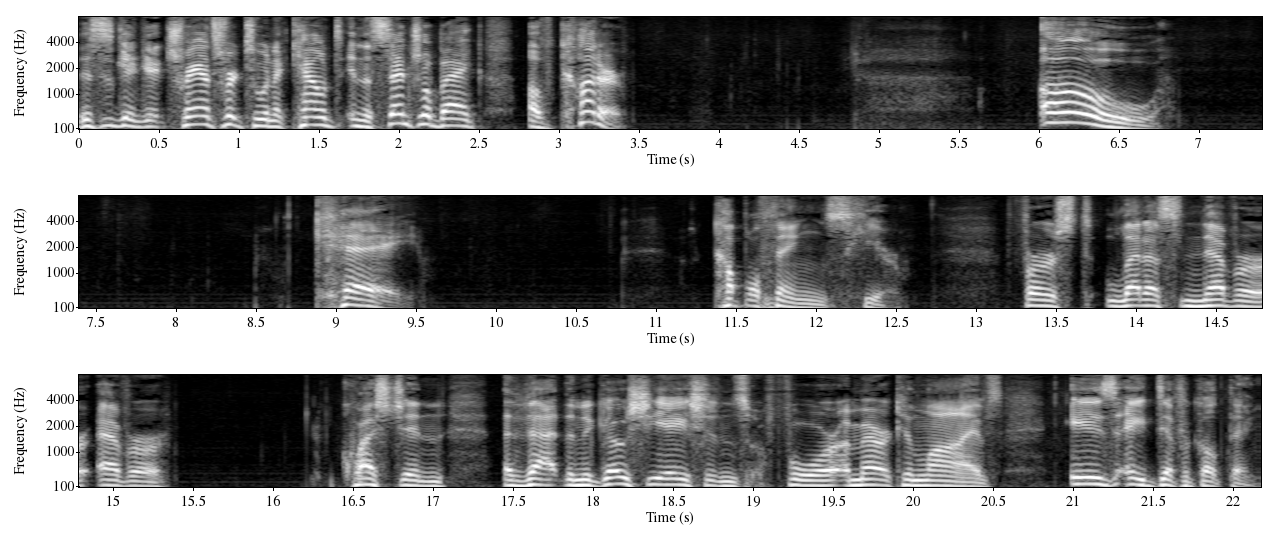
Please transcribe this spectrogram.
This is going to get transferred to an account in the central bank of Qatar. Oh, Okay. Couple things here. First, let us never, ever question that the negotiations for American lives is a difficult thing.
